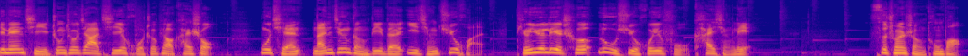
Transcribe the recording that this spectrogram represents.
今天起，中秋假期火车票开售。目前，南京等地的疫情趋缓，停运列车陆续恢复开行列。四川省通报，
